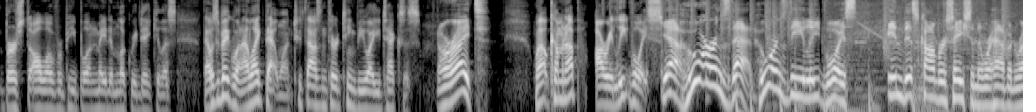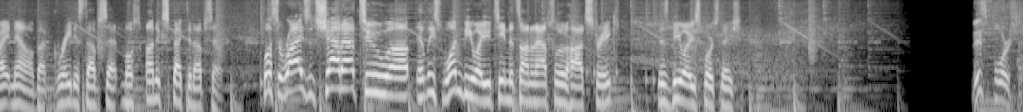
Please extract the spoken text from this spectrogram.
burst all over people and made him look ridiculous. That was a big one. I like that one. 2013 BYU Texas. All right. Well, coming up, our elite voice. Yeah, who earns that? Who earns the elite voice in this conversation that we're having right now about greatest upset, most unexpected upset? Plus, a rise and shout out to uh, at least one BYU team that's on an absolute hot streak. This is BYU Sports Nation. This portion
